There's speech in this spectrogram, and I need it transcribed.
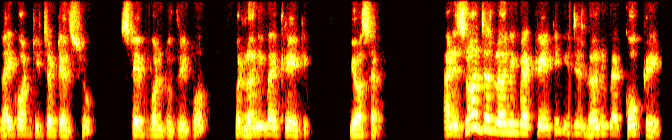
like what teacher tells you, step one, two, three, four, but learning by creating yourself. And it's not just learning by creating, it is learning by co-creating.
